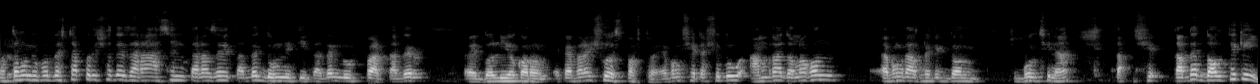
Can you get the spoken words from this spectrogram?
বর্তমান উপদেষ্টা পরিষদে যারা আছেন তারা যে তাদের দুর্নীতি তাদের লুটপাট তাদের দলীয়করণ একেবারে সুস্পষ্ট এবং সেটা শুধু আমরা জনগণ এবং রাজনৈতিক দল বলছি না তাদের দল থেকেই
